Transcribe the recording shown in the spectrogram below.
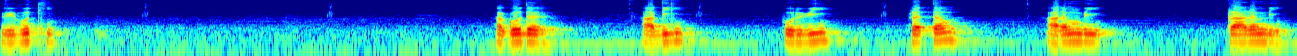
विभूति। अगोदर आदि पूर्वी प्रथम आरंभी प्रारंभी।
